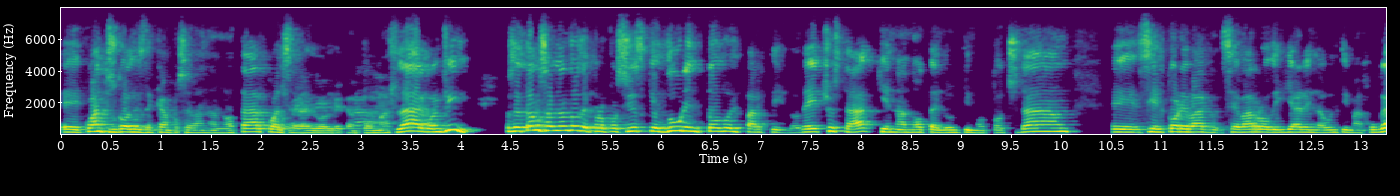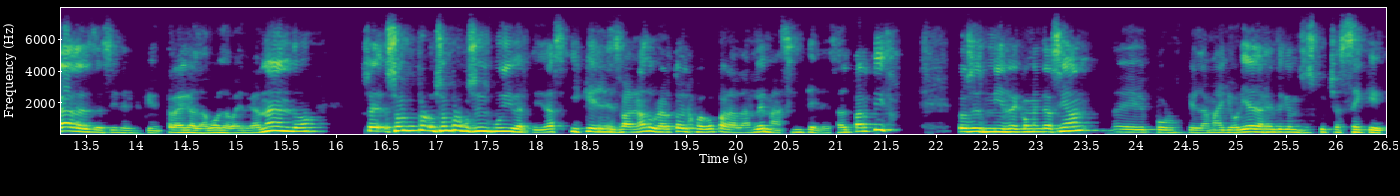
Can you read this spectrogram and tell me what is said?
eh, cuántos goles de campo se van a anotar, cuál será el gol de campo más largo, en fin. Sea, estamos hablando de proposiciones que duren todo el partido. De hecho, está quién anota el último touchdown, eh, si el coreback se va a arrodillar en la última jugada, es decir, el que traiga la bola va a ir ganando. Son, son proposiciones muy divertidas y que les van a durar todo el juego para darle más interés al partido. Entonces, mi recomendación, eh, porque la mayoría de la gente que nos escucha sé que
